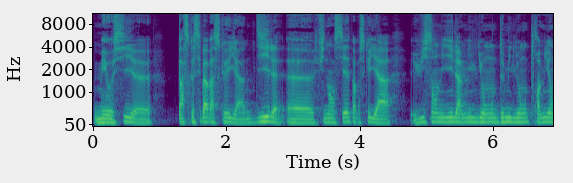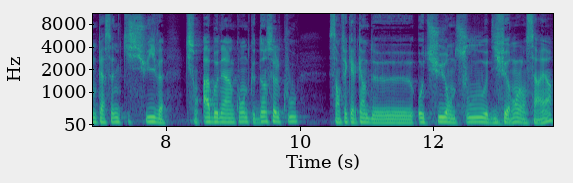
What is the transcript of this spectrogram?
mais aussi euh, parce que c'est pas parce qu'il y a un deal euh, financier, pas parce qu'il y a 800 000, 1 million, 2 millions, 3 millions de personnes qui suivent, qui sont abonnés à un compte, que d'un seul coup, ça en fait quelqu'un de au-dessus, en dessous, différent, j'en sais rien.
